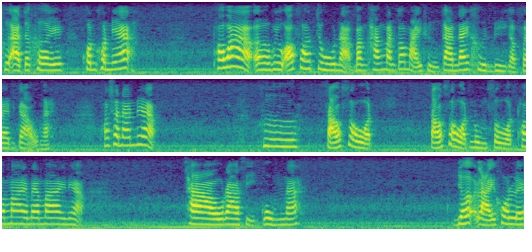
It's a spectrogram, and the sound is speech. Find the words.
คืออาจจะเคยคนคนนี้เพราะว่าเออ Will of Fortune อะ บางครั้งมันก็หมายถึงการได้คืนดีกับแฟนเก่าไง เพราะฉะนั้นเนี่ย คือสาวโสด สาวโสด หนุ่มโสด พ่อไม้แม่ไม้เนี่ย ชาวราศีกุมนะ เยอะหลายคนเลย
